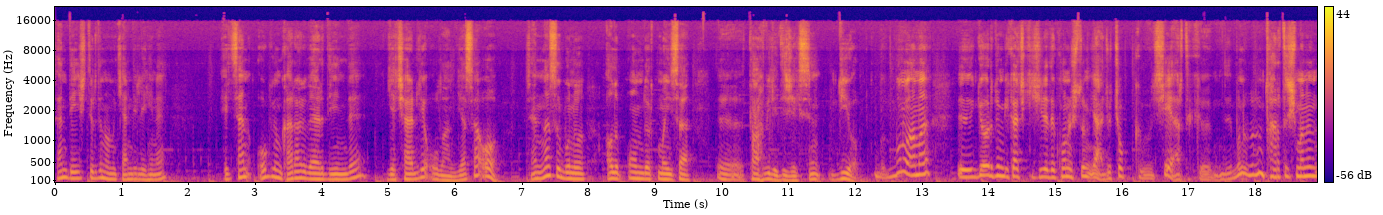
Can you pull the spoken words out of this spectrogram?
Sen değiştirdin onu kendi lehine. E sen o gün karar verdiğinde geçerli olan yasa o. Sen nasıl bunu alıp 14 Mayıs'a e, tahvil edeceksin diyor. Bu- Bunu ama gördüm birkaç kişiyle de konuştum. Yani çok şey artık e, bunu bunun tartışmanın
